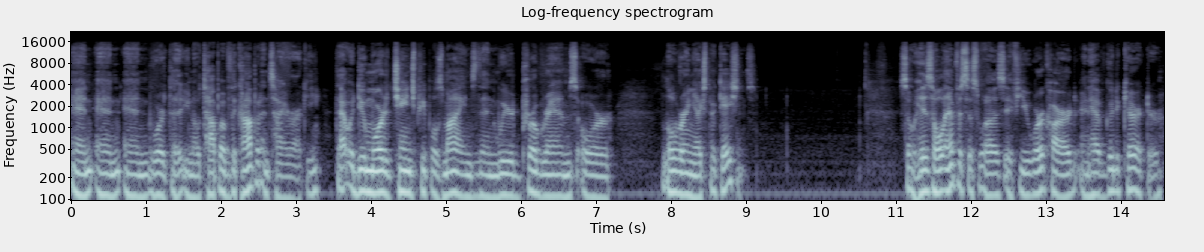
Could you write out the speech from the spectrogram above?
and and and were at the you know top of the competence hierarchy that would do more to change people's minds than weird programs or lowering expectations. So his whole emphasis was if you work hard and have good character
